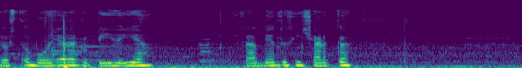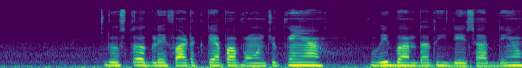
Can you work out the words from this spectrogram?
ਦੋਸਤੋ, ਬਹੁਤ ਜ਼ਿਆਦਾ ਟੁੱਟੀ ਹੋਈ ਆ। ਦੇਖ ਸਕਦੇ ਹੋ ਤੁਸੀਂ ਸੜਕ। ਦੋਸਤੋ, ਅਗਲੇ ਫਾਟਕ ਤੇ ਆਪਾਂ ਪਹੁੰਚ ਚੁੱਕੇ ਹਾਂ। ਉਹ ਵੀ ਬੰਦ ਤੁਸੀਂ ਦੇ ਸਕਦੇ ਹੋ।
